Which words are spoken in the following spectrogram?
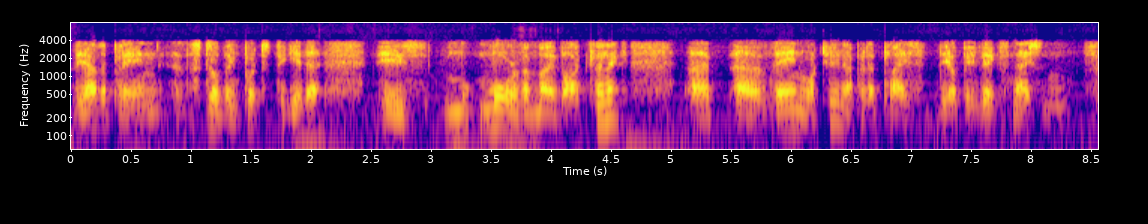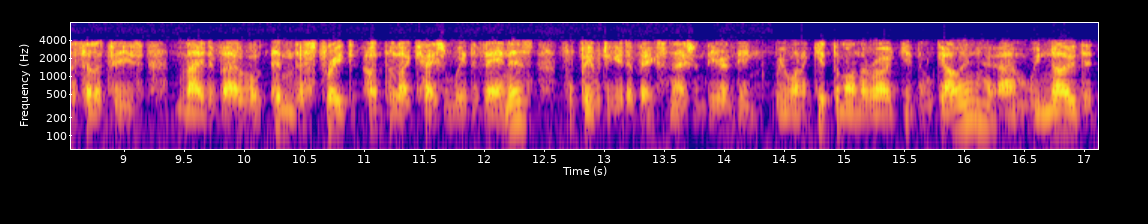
The other plan that's still being put together is m- more of a mobile clinic. Uh, a van will turn up at a place. There'll be vaccination facilities made available in the street at the location where the van is for people to get a vaccination there and then. We want to get them on the road, get them going. Um, we know that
